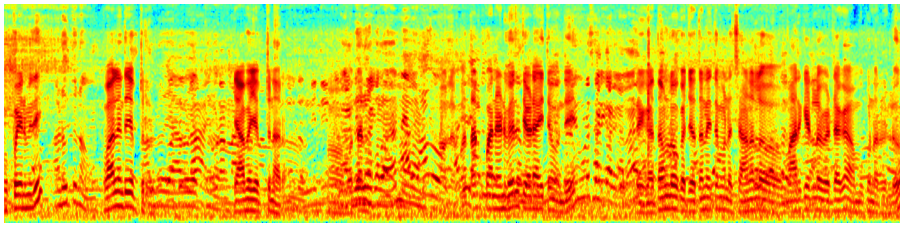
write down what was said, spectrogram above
ముప్పై ఎనిమిది వాళ్ళు ఎంత చెప్తున్నారు యాభై చెప్తున్నాం యాభై చెప్తున్నారు. మొత్తానికి పన్నెండు వేలు తేడా అయితే ఉంది. గతంలో ఒక జతనైతే మన ఛానల్లో మార్కెట్లో పెట్టాగా అమ్ముకున్నారు వీళ్ళు.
